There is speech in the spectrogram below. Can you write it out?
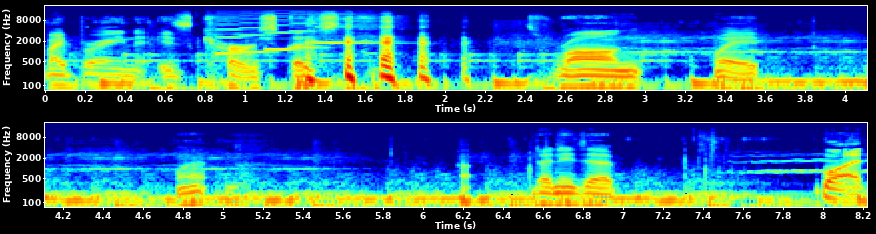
my brain is cursed. That's it's wrong. Wait. What? Oh, do I need to? What?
